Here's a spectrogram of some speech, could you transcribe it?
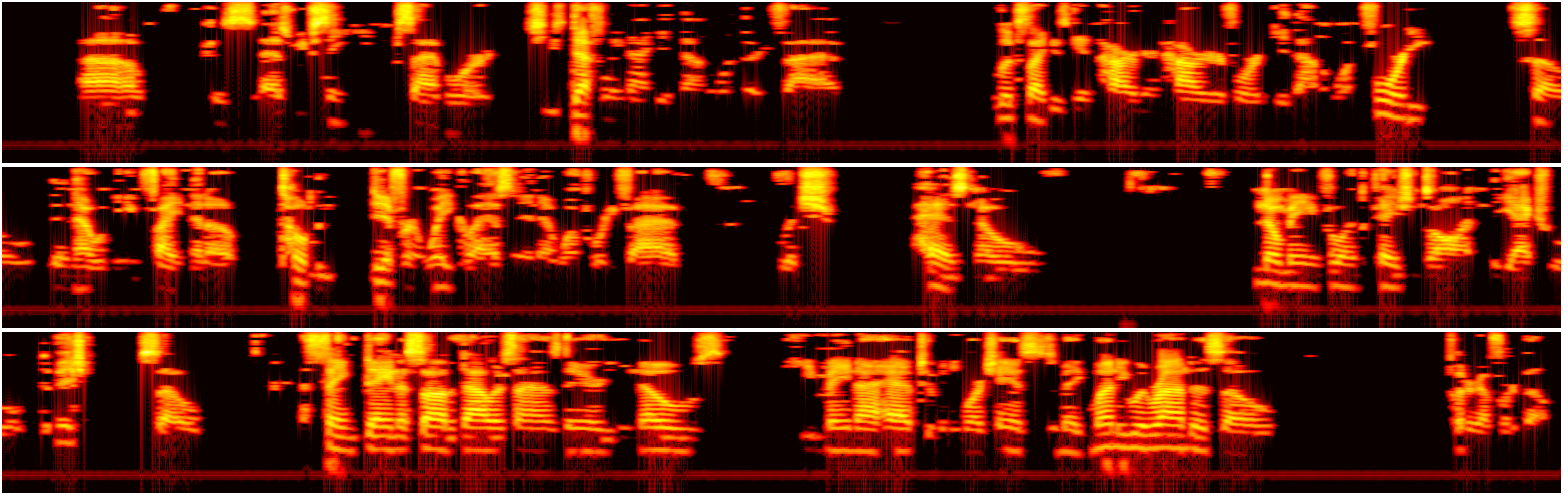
Because uh, as we've seen, Cyborg, she's definitely not getting down to 135 looks like it's getting harder and harder for it to get down to 140. So then that would mean fighting at a totally different weight class than at 145, which has no no meaningful implications on the actual division. So I think Dana saw the dollar signs there. He knows he may not have too many more chances to make money with Ronda, so put her up for the belt.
